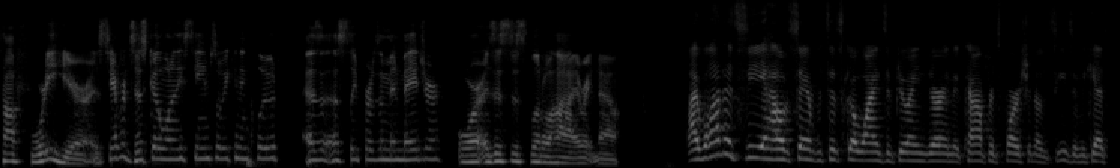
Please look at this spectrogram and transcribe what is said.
top 40 here. Is San Francisco one of these teams that we can include as a, a sleeper as a mid major, or is this just a little high right now? I want to see how San Francisco winds up doing during the conference portion of the season because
